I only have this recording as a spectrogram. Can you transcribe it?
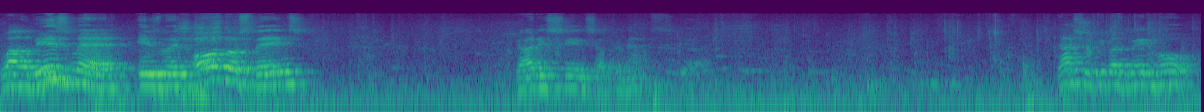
while this man is doing all those things, God is seeing something else. That should give us great hope.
